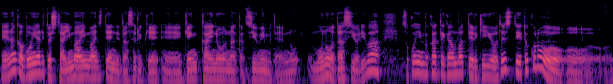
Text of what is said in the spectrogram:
えー、なんかぼんやりとした今今時点で出せるけ、えー、限界のなんか強みみたいなのものを出すよりはそこに向かって頑張っている企業ですっていうところを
